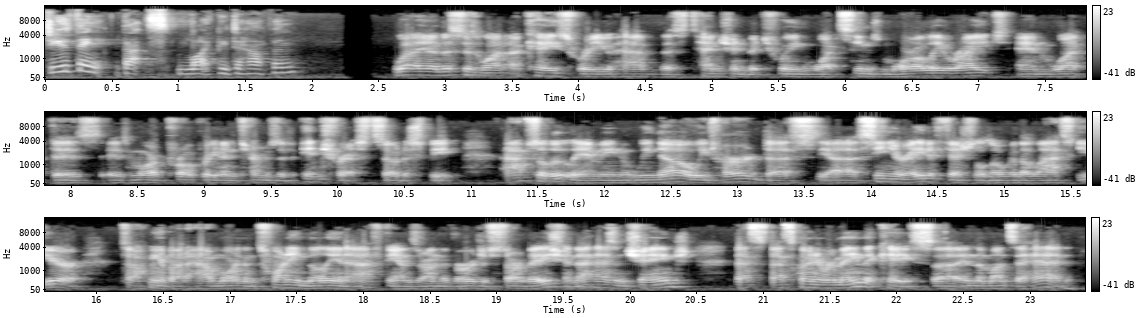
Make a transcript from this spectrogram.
do you think that's likely to happen? Well, you know, this is what a case where you have this tension between what seems morally right and what is is more appropriate in terms of interest, so to speak. Absolutely. I mean, we know we've heard the uh, senior aid officials over the last year talking about how more than 20 million Afghans are on the verge of starvation. That hasn't changed. That's that's going to remain the case uh, in the months ahead.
